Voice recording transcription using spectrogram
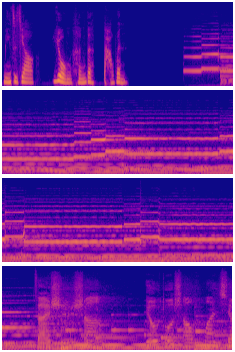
名字叫《永恒的答问》。世上有多少欢笑，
